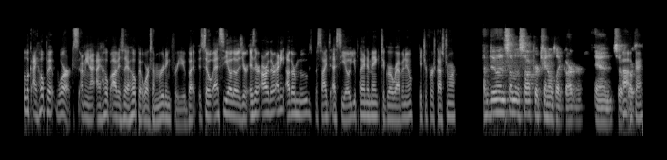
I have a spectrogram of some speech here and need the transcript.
look, I hope it works. I mean, I, I, hope obviously I hope it works. I'm rooting for you. But so SEO, though, is your is there are there any other moves besides SEO you plan to make to grow revenue, get your first customer? I'm doing some of the software channels like Gartner and so uh, forth. Okay.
